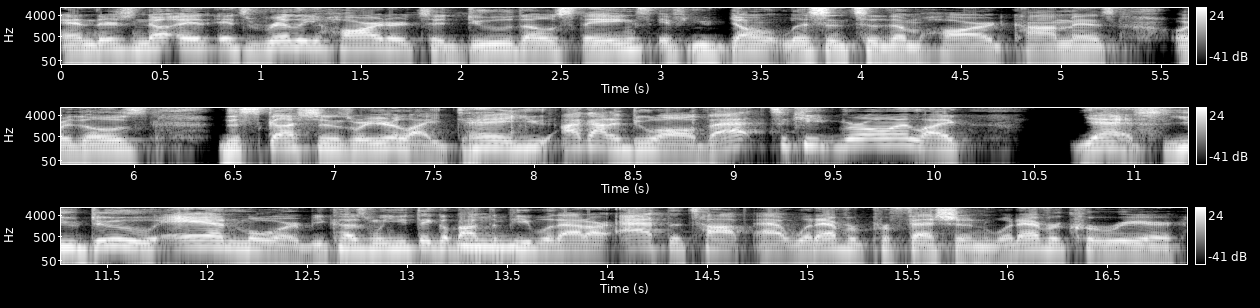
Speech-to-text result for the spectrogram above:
And there's no, it, it's really harder to do those things if you don't listen to them hard comments or those discussions where you're like, dang, you, I got to do all that to keep growing. Like, Yes, you do, and more. Because when you think about mm-hmm. the people that are at the top at whatever profession, whatever career,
